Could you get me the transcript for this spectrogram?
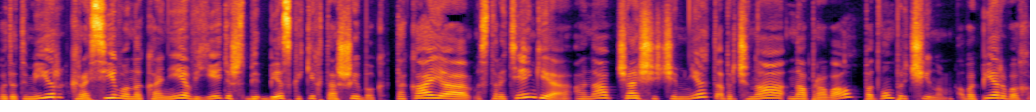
в этот мир, красиво на коне въедешь без каких-то ошибок. Такая стратегия, она чаще, чем нет, обречена на провал по двум причинам. Во-первых,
